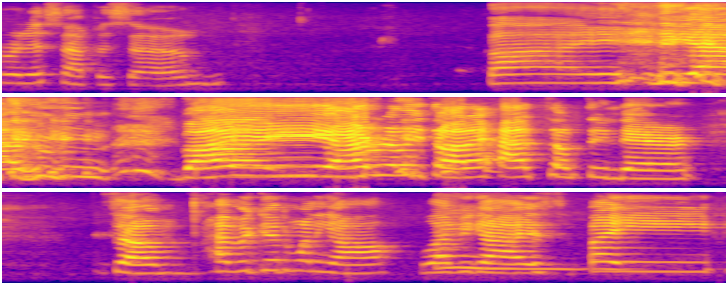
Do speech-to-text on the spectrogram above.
for this episode. Mm-hmm. Bye. Yeah. Bye. I really thought I had something there. So have a good one, y'all. Love you guys. Bye.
